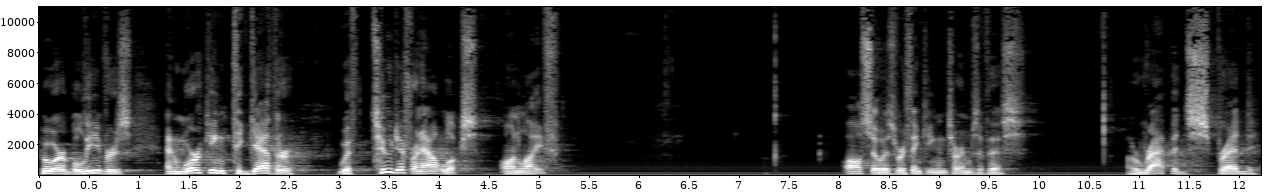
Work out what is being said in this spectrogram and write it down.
who are believers and working together with two different outlooks on life. Also, as we're thinking in terms of this, a rapid spread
